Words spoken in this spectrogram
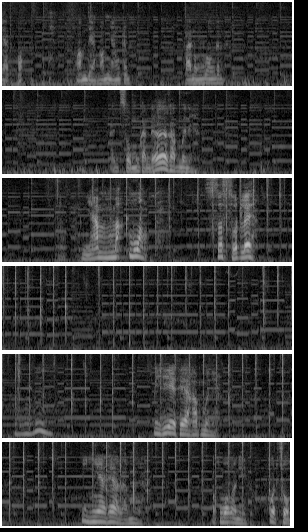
อยากปอกหอมแดงหอมหยังกันปลาหนมม่วงกัน อันสมกันเด้อครับมื่อนี้ยำมะม่วงสดๆเลยมีเฮียแท้ครับมือนี้นี่เฮียแท้แล้วมื่อนี้มะม่วงอันนี้โคตรสม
